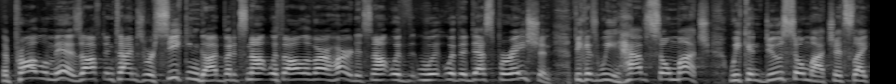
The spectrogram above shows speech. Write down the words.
The problem is, oftentimes we're seeking God, but it's not with all of our heart. It's not with, with, with, a desperation because we have so much. We can do so much. It's like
